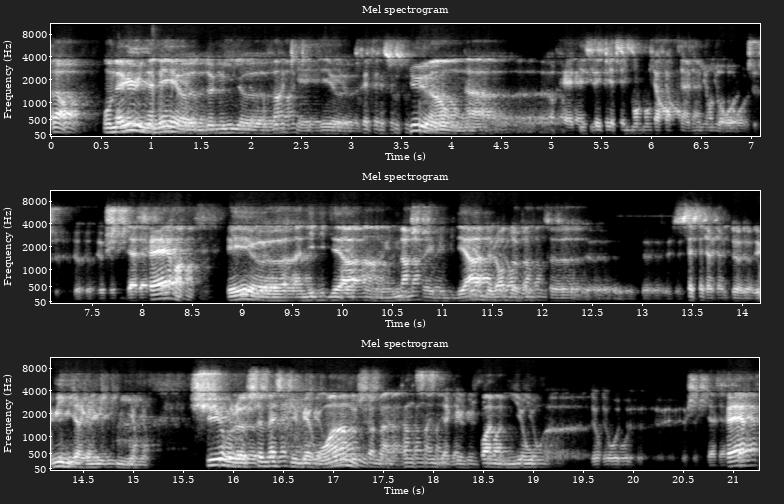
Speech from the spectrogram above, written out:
Alors, on a eu une année 2020 euh, qui a été très très soutenue. Hein. On a réalisé quasiment 41 millions d'euros de, chiffre d'affaires et un EBITDA, une marge EBITDA de l'ordre de 20, 8,8 millions. Sur le semestre numéro 1, nous sommes à 25,3 millions euh, d'euros de chiffre d'affaires,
